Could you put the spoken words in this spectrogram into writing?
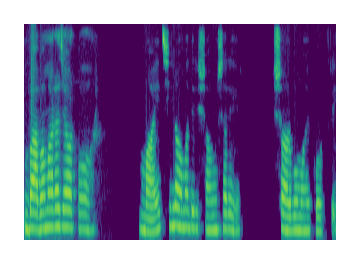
বাবা মারা যাওয়ার পর মাই ছিল আমাদের সংসারের সর্বময় কর্ত্রী।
